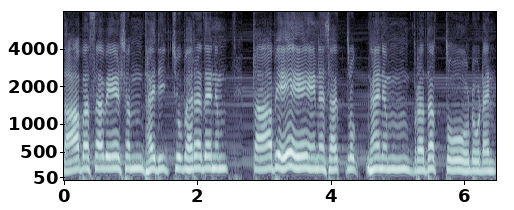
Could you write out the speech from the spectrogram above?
താപസവേഷം ധരിച്ചു ഭരതനും താപേന ശത്രുഘ്നനും വ്രതത്തോടുടൻ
